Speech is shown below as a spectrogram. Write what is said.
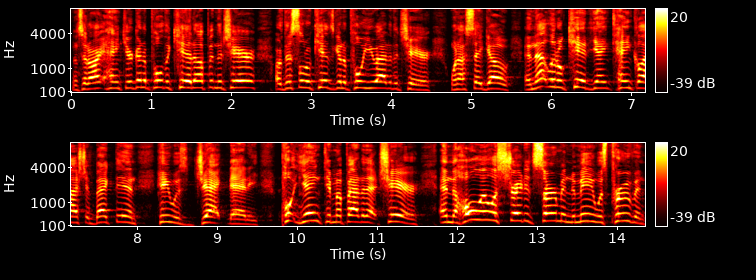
and said, All right, Hank, you're going to pull the kid up in the chair, or this little kid's going to pull you out of the chair when I say go. And that little kid yanked Hank Lash, and back then he was Jack Daddy, put, yanked him up out of that chair. And the whole illustrated sermon to me was proven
